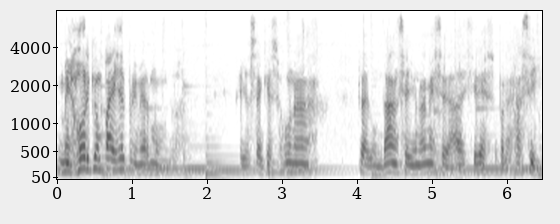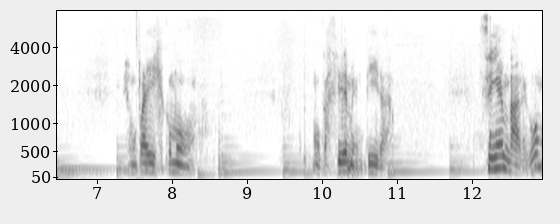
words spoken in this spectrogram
mejor que un país del primer mundo. yo sé que eso es una redundancia y una necedad decir eso, pero es así. Es un país como, como casi de mentira. Sin embargo,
